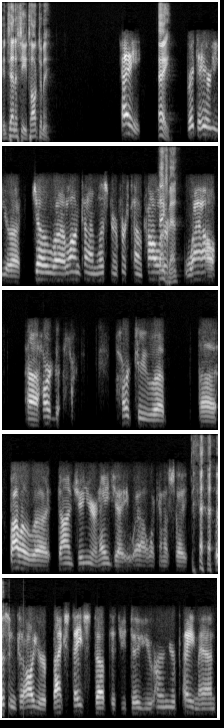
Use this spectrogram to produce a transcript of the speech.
in Tennessee. Talk to me. Hey. Hey. Great to hear you, uh, Joe. Uh, long time listener, first time caller. Thanks, man. Wow. Uh, hard, hard to uh, uh, follow uh, Don Jr. and AJ. Well, what can I say? Listen to all your backstage stuff that you do. You earn your pay, man.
